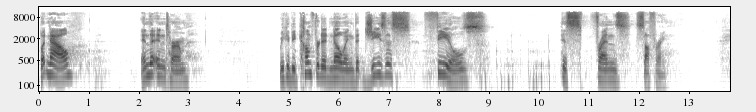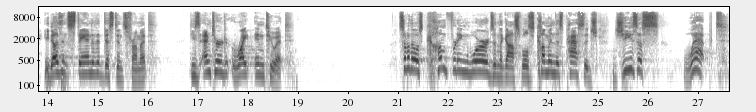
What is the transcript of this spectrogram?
But now, in the interim, we can be comforted knowing that Jesus feels his friends' suffering. He doesn't stand at a distance from it, he's entered right into it. Some of the most comforting words in the Gospels come in this passage. Jesus wept.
